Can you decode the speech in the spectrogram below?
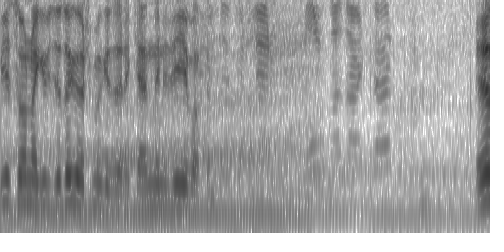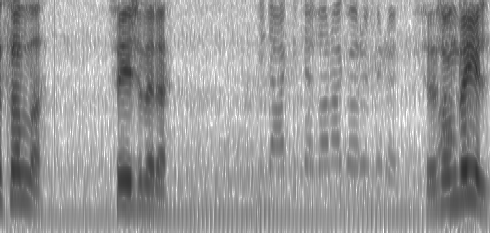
Bir sonraki videoda görüşmek üzere. Kendinize iyi bakın. El salla seyircilere. Bir dahaki sezona görüşürüz. Sezon değil.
